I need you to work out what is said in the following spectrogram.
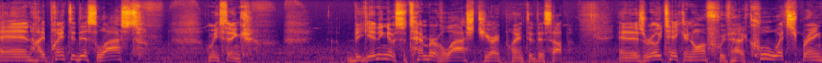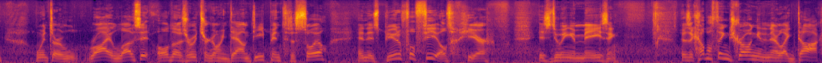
And I planted this last, let me think, beginning of September of last year I planted this up and it has really taken off. We've had a cool, wet spring. Winter rye loves it. All those roots are going down deep into the soil, and this beautiful field here is doing amazing. There's a couple things growing in there like dock,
